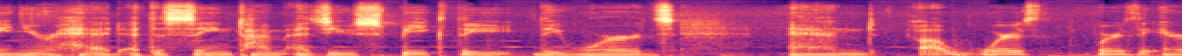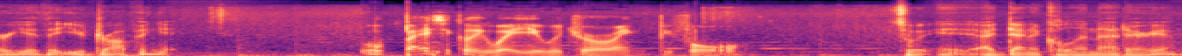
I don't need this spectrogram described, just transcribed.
in your head at the same time as you speak the the words. And uh, where's where's the area that you're dropping it? Well, basically where you were drawing before. So identical in that area.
